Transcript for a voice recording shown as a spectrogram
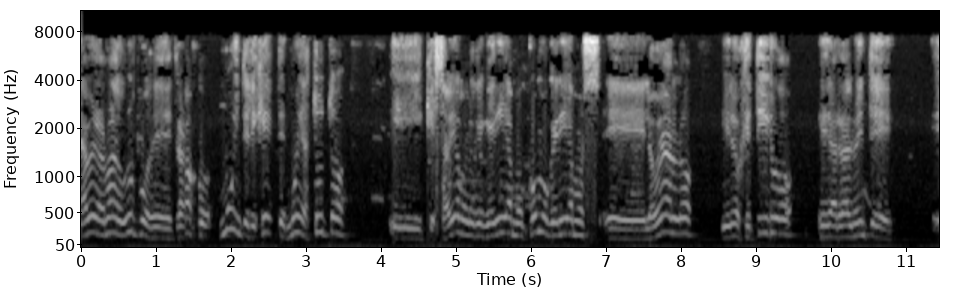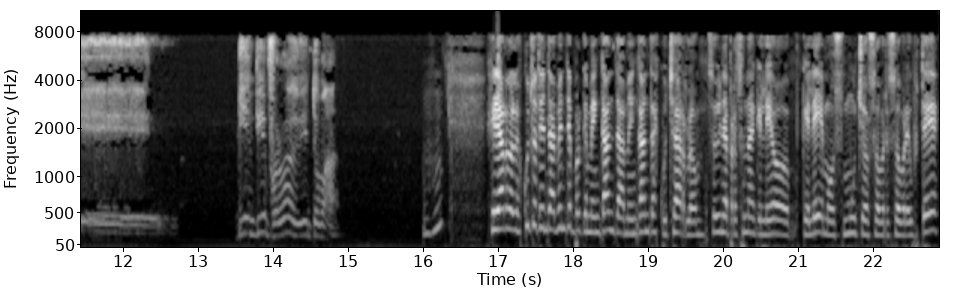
haber armado grupos de trabajo muy inteligentes, muy astutos y que sabíamos lo que queríamos, cómo queríamos eh, lograrlo y el objetivo era realmente eh, bien, bien formado y bien tomado. Gerardo, lo escucho atentamente porque me encanta, me encanta escucharlo. Soy una persona que leo, que leemos mucho sobre, sobre usted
